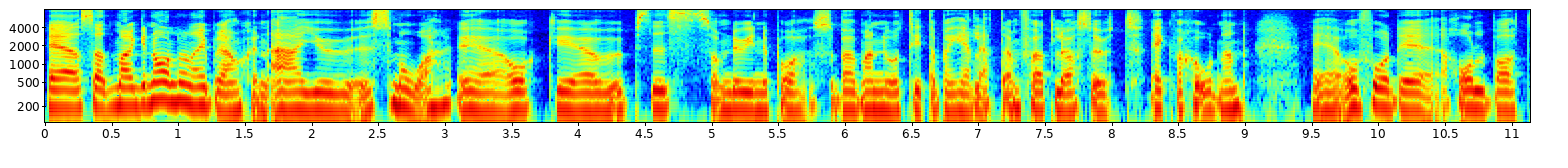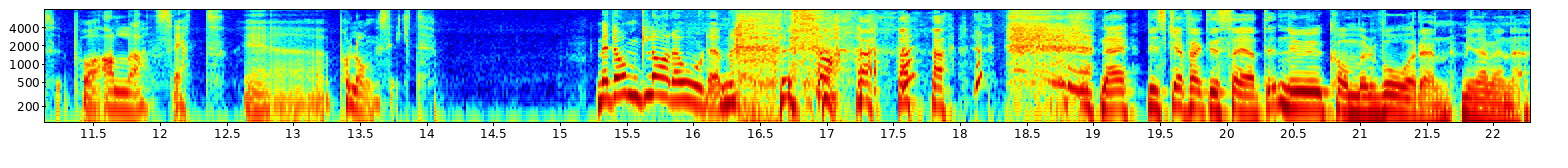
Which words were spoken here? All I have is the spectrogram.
Eh, så att marginalerna i branschen är ju små. Eh, och precis som du är inne på så behöver man nog titta på helheten för att lösa ut ekvationen och få det hållbart på alla sätt på lång sikt. Med de glada orden. Nej, vi ska faktiskt säga att nu kommer våren, mina vänner.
